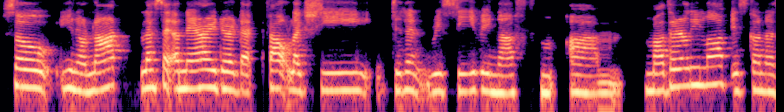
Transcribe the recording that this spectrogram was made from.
So you know, not let's say a narrator that felt like she didn't receive enough um, motherly love is gonna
